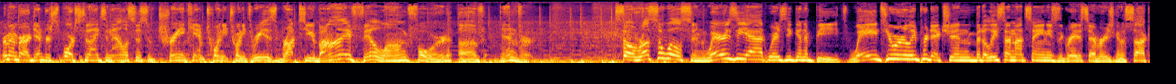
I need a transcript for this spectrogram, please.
Remember, our Denver Sports Tonight's analysis of Training Camp 2023 is brought to you by Phil Long Ford of Denver. So, Russell Wilson, where is he at? Where's he going to be? It's way too early prediction, but at least I'm not saying he's the greatest ever. He's going to suck.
